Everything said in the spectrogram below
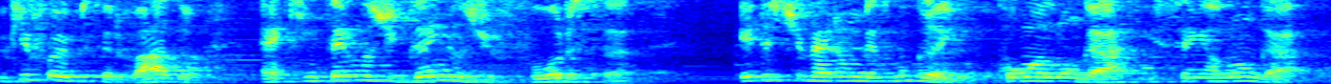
E o que foi observado é que em termos de ganhos de força, eles tiveram o mesmo ganho, com alongar e sem alongar.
